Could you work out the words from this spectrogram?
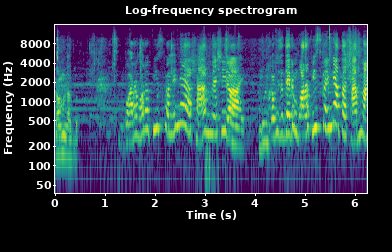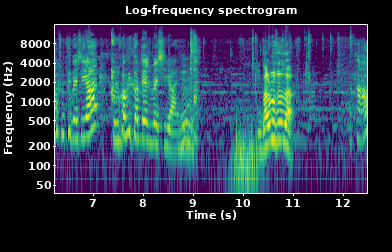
দারুণ লাগবে। বড় বড় পিস করলি না স্বাদ বেশি হয়। ফুলকপি যদি এরকম বড় পিস করি না তার স্বাদ মাংসতে বেশি হয় ফুলকপি তো টেস্ট বেশি হয়। দারুণ হচ্ছে দাদা খাও।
